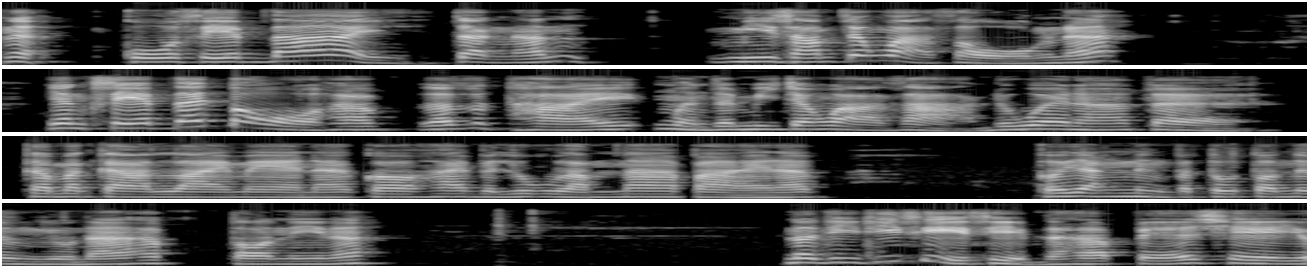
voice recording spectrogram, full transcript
เนี่ย โกเซฟได้ จากนั้นมีซ้ำจังหวะสองนะ ยังเซฟได้ต่อครับ แล้วสุดท้ายเหมือนจะมีจังหวะสามด้วยนะ แต่กรรมการไลน์แมนนะ ก็ให้เป็นลูกล้ำหน้าไปนะครับ ก็ยังหนึ่งประตูต่อหนึ่งอยู่นะครับ ตอนนี้นะ นาทีที่สี่สิบนะครับ เปเชโย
